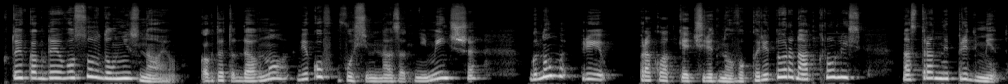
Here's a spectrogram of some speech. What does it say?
Кто и когда его создал, не знаю. Когда-то давно, веков восемь назад не меньше, гномы при прокладке очередного коридора наткнулись на странный предмет,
